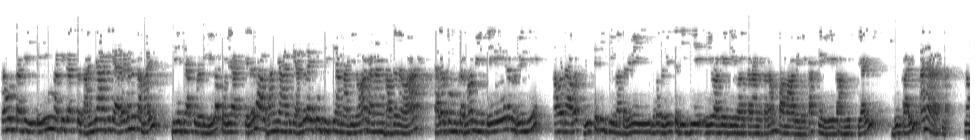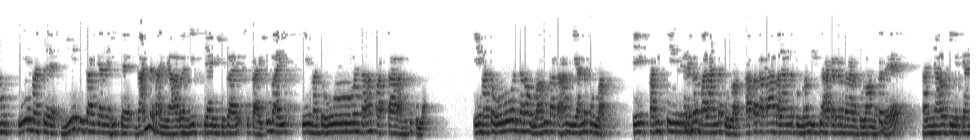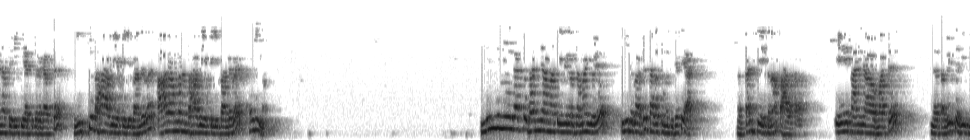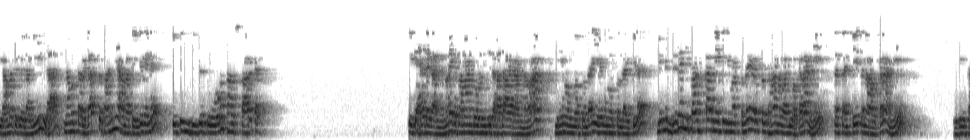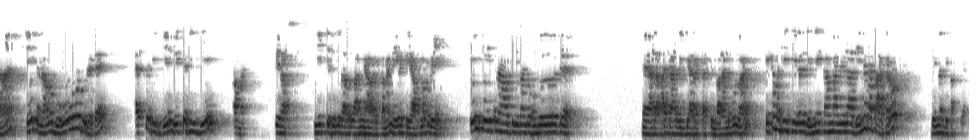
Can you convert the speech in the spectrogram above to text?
නමුත් අපි එයින් අපි ගත්ත සංඥා ටික අරගෙන තමයි මේ දෙයක් උඩට ගිහිලා පොලයක් කෙලලා අර සංඥා ටික ඇඳලා ඉතින් පිටියන් අදිනවා ගණන් හදනවා සැලසුම් කරනවා. මේ තේරම වෙන්නේ අවදාවත් විත්ත සිද්ධිය මත නෙවෙයි. මොකද විත්ත සිද්ධියේ ඒ වගේ දේවල් කරන්න තරම් පමා වෙන එකක් නෙවෙයි. ඒක අනිත්‍යයි දුකයි අනාත්මයි. නමුත් ඒ මත මේ ටිකක් ගැන හිත ගන්න සංඥාව නිත්‍යයි සුඛයි සුඛයි සුභයි. ඒ මත ඕන තරම් පස්තාරන්නට පුළුවන්. ඒ මත ඕන තරම් වගු කටහන් ලියන්න පුළුවන්. ඒ පරිච්ඡේද කර කර බලන්න පුළුවන් කප කපා බලන්න පුළුවන් විග්‍රහ කර කර බලන්න පුළුවන් මොකද සංඥාව කියලා කියන්නේ අපේ හිතේ ඇති කරගත්ත නිත්‍ය භාවය පිළිබඳව ආරම්මන භාවය පිළිබඳව හැඟීම. මෙන්න මේ ගත්ත සංඥා මත ඉඳලා තමයි ඔය ඊට පස්සේ සලකුණු දිගට යන්නේ. නැත්නම් චේතනා පහල කරන්නේ. ඒ සංඥාව මත නැත්නම් විත්ත විද්‍ය අමතක වෙලා ගිහිල්ලා නමුත් අර ගත්ත සංඥා මත ඉඳගෙන ඉතින් දිගටම සංස්කාර කරනවා. ඒක හැද ගන්නවා ඒක Tamanට ඕන විදිහට හදා ගන්නවා. මෙහෙම වුණොත් හොඳයි එහෙම වුණොත් හොඳයි කියලා මෙන්න මෙවැනි සංස්කරණය කිරීමක් තමයි අර ප්‍රධාන වඩුව කරන්නේ නැත්නම් චේතනාව කරන්නේ. ඒක නිසා චේතනාව බොහෝ දුරට ඇත්ත සිද්ධියෙන් වෙච්ච සිද්ධියේ තමයි. වෙනස්. නිත්‍ය සුඛ සාධාරණාවක් තමයි මේක ක්‍රියාත්මක වෙන්නේ. ඒ චේතනාව පිළිබඳ හොඳට අර ආචාර විද්‍යාවට පැත්තෙන් බලන්න පුළුවන් එකම සිද්ධියකට දෙන්නේ සම්බන්ධ වෙලා දෙන්න කතා කරොත් දෙන්න දෙකක් යනවා.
